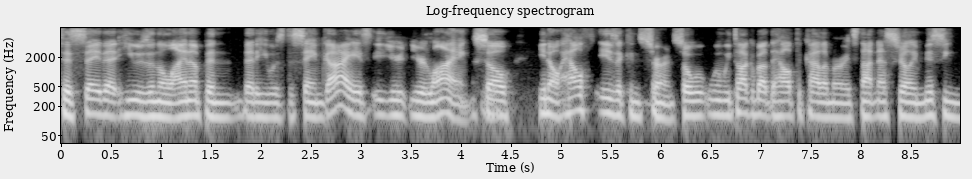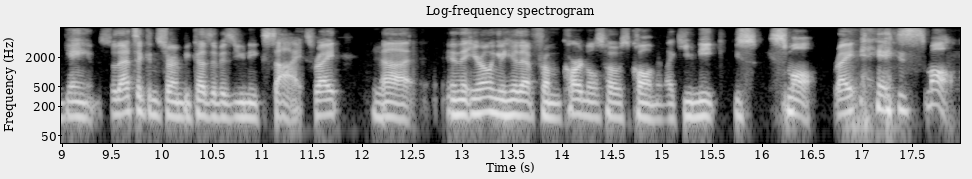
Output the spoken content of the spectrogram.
to say that he was in the lineup and that he was the same guy is you're you're lying. So. You know, health is a concern. So when we talk about the health of Kyler Murray, it's not necessarily missing games. So that's a concern because of his unique size, right? Yeah. Uh, and that you're only going to hear that from Cardinals host Coleman, like unique. He's small, right? he's small,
